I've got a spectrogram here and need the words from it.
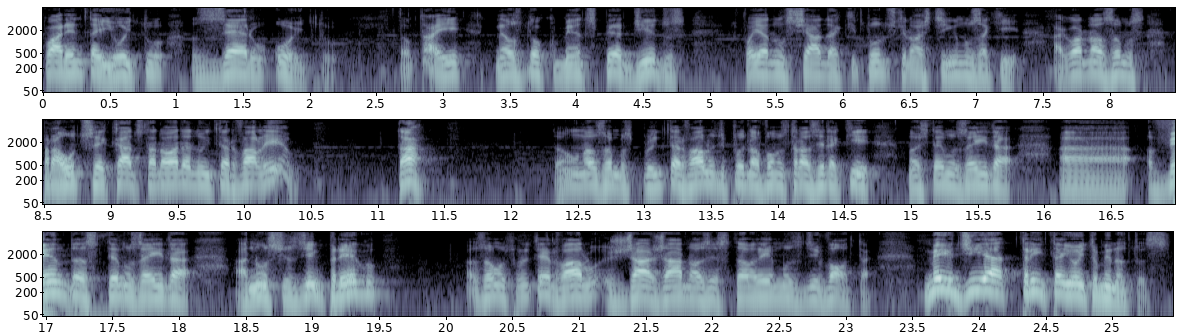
4808. Então tá aí, né, os documentos perdidos. Foi anunciado aqui todos que nós tínhamos aqui. Agora nós vamos para outros recados. Está na hora do intervalo aí, tá? Então nós vamos para o intervalo, depois nós vamos trazer aqui, nós temos ainda ah, vendas, temos ainda anúncios de emprego. Nós vamos para o intervalo, já já nós estaremos de volta. Meio-dia, 38 minutos.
